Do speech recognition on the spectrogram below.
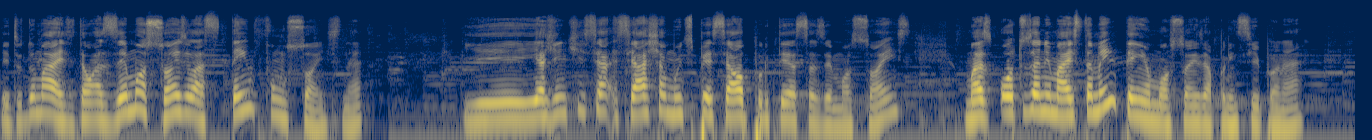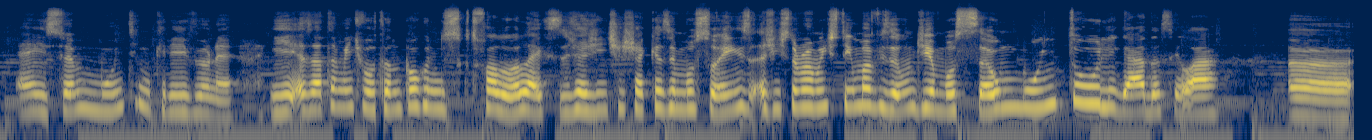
e tudo mais. Então, as emoções, elas têm funções, né? E, e a gente se, se acha muito especial por ter essas emoções, mas outros animais também têm emoções a princípio, né? É, isso é muito incrível, né? E exatamente voltando um pouco nisso que tu falou, Alex, de a gente achar que as emoções, a gente normalmente tem uma visão de emoção muito ligada, sei lá, ah,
